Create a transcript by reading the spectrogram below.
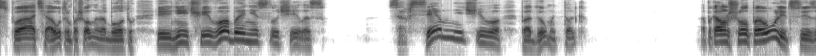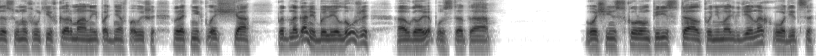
спать, а утром пошел на работу, и ничего бы не случилось. Совсем ничего, подумать только. А пока он шел по улице, засунув руки в карманы и подняв повыше воротник плаща, под ногами были лужи, а в голове пустота. Очень скоро он перестал понимать, где находится,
